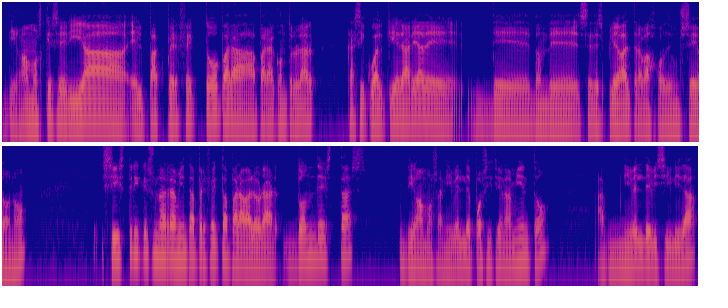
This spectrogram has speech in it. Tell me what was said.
digamos que sería el pack perfecto para, para controlar casi cualquier área de, de donde se despliega el trabajo de un SEO, ¿no? Sistrix es una herramienta perfecta para valorar dónde estás, digamos, a nivel de posicionamiento, a nivel de visibilidad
